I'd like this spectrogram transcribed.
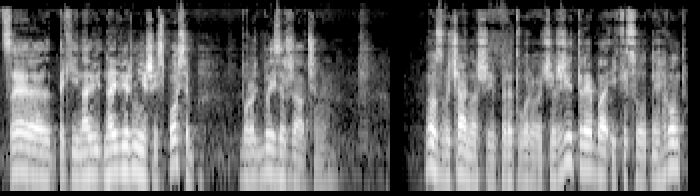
це такий най, найвірніший спосіб боротьби з ржавчиною. Ну, звичайно ж, і перетворювачі ржі треба, і кислотний ґрунт.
